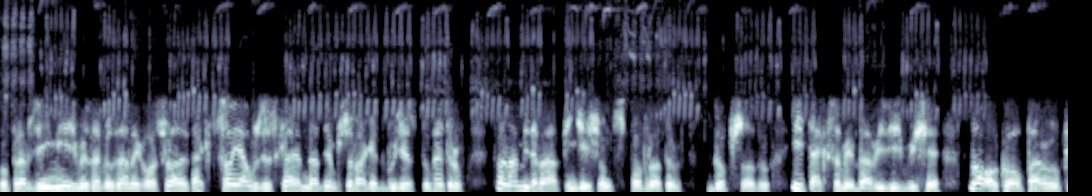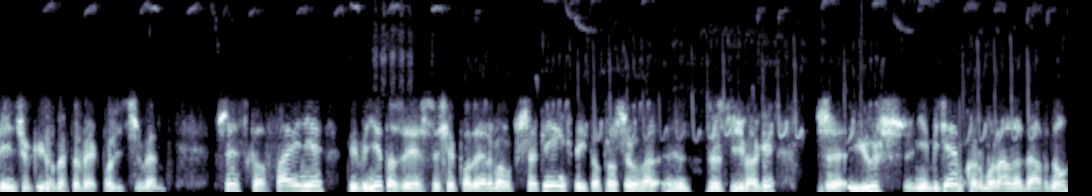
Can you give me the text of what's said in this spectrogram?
bo wprawdzie nie mieliśmy zawiązanych oczu, ale tak co ja uzyskałem nad nią przewagę 20 metrów, to ona mi dawała 50 z powrotem do przodu. I tak sobie bawiliśmy się, no około paru, pięciu kilometrów, jak policzyłem. Wszystko fajnie, gdyby nie to, że jeszcze się poderwał przepiękny i to proszę zwrócić uwagę, że już nie widziałem kormorana dawno,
